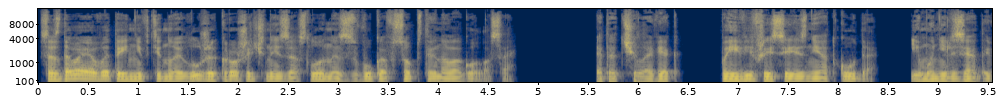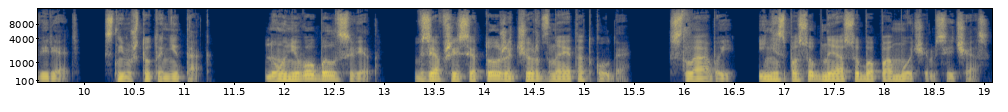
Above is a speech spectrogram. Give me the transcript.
создавая в этой нефтяной луже крошечные заслоны звуков собственного голоса. Этот человек, появившийся из ниоткуда, ему нельзя доверять, с ним что-то не так. Но у него был свет, взявшийся тоже черт знает откуда, слабый и не способный особо помочь им сейчас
